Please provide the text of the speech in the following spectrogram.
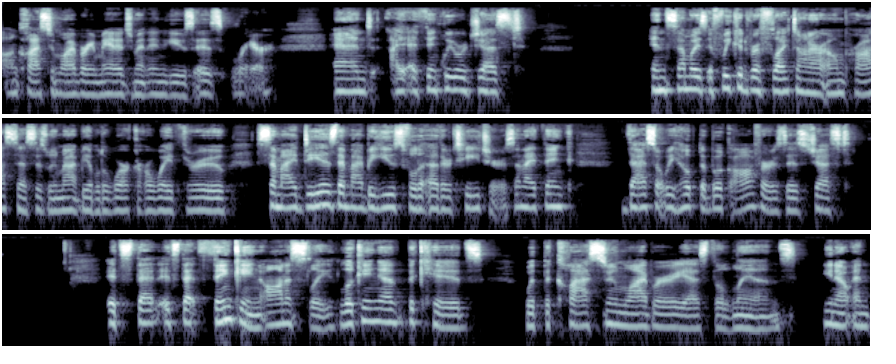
on classroom library management and use is rare. And I, I think we were just, in some ways, if we could reflect on our own processes, we might be able to work our way through some ideas that might be useful to other teachers. And I think that's what we hope the book offers is just it's that it's that thinking honestly looking at the kids with the classroom library as the lens you know and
